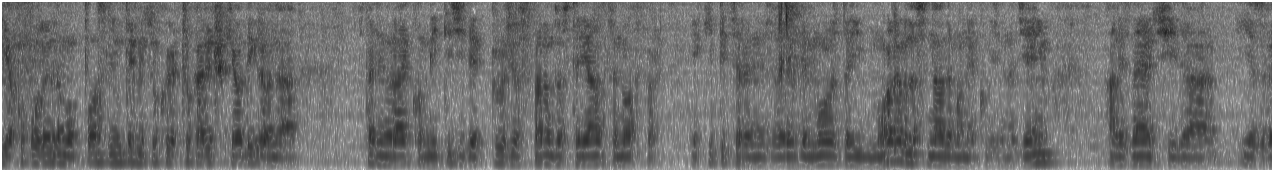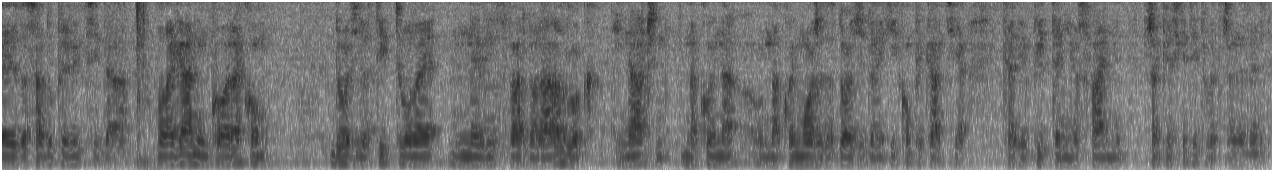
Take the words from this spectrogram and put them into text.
i ako pogledamo posljednju utakmicu koju je Čukarički odigrao na stadionu Rajko Mitić gde je pružio stvarno dostojanstven otpor ekipi Crvene zvezde, možda i možemo da se nadamo nekom iznenađenju, ali znajući da je Zvezda sad u prilici da laganim korakom dođe do titule, ne vidim stvarno razlog i način na koji, na, na koji može da dođe do nekih komplikacija kad je u pitanju osvajanje šampionske titule Crvene zvezde.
